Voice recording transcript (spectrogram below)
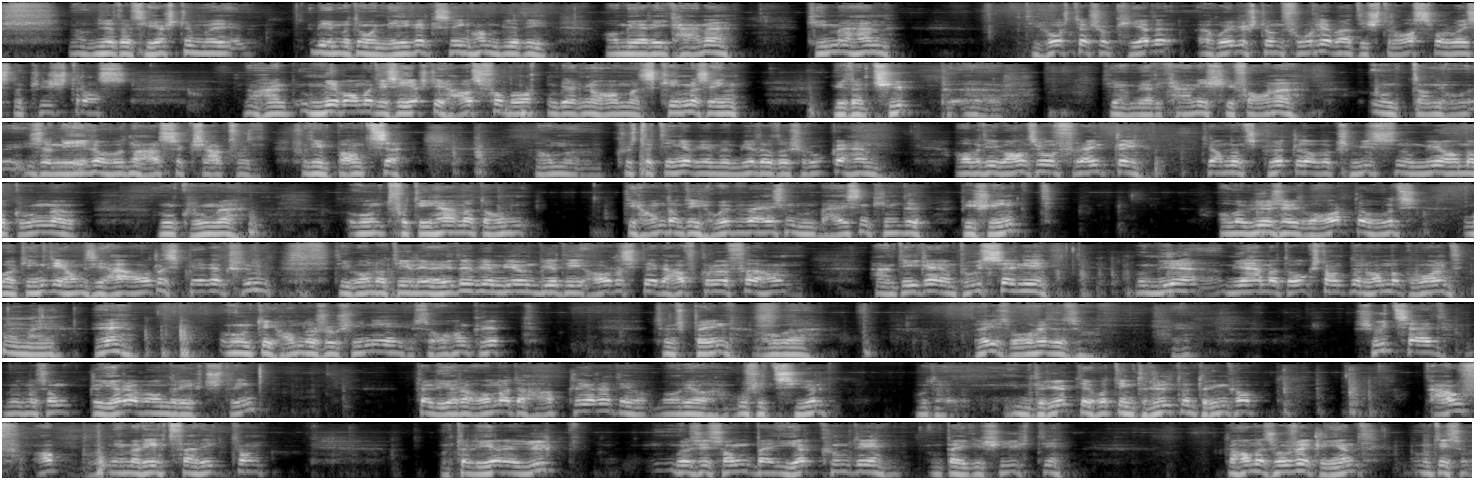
Wir das erste Mal, wie wir da einen Neger gesehen haben, wie die Amerikaner gekommen haben, die hast du ja schon gehört, eine halbe Stunde vorher war die Straße, war alles noch Kiesstraße. Und wir waren das erste Haus von Wartenberg, dann haben wir es kommen sehen, mit einem Chip, äh, die amerikanische Fahne. Und dann ist ein Neger, hat noch rausgeschaut von, von dem Panzer. Da haben wir, denken, wie wir mir da erschrocken haben. Aber die waren so freundlich. Die haben uns Gürtel aber geschmissen und wir haben gewungen und gewungen. Und von denen haben wir dann, die haben dann die halbweisen und weißen Kinder beschenkt. Aber wie es halt war, da hat es gegeben, die haben sich auch Adelsberger geschrieben. Die waren natürlich älter wie wir und wir die Adelsberger aufgerufen haben, haben die gleich am Bus rein. Und wir, wir haben da gestanden und haben gewarnt. Oh mein. Ja. Und die haben da schon schöne Sachen gekriegt zum Spielen, aber ja, es war halt so. Ja. Schulzeit, muss man sagen, die Lehrer waren recht streng. Der Lehrer Hammer, der Hauptlehrer, der war ja Offizier oder im Krieg, der hat den drillt und drin gehabt. Auf, ab, hat mich immer recht verregt waren. Und der Lehrer Ilk, muss ich sagen, bei Erdkunde und bei Geschichte, da haben wir so viel gelernt und das,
